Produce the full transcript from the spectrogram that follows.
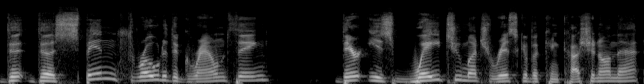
The the spin throw to the ground thing there is way too much risk of a concussion on that.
